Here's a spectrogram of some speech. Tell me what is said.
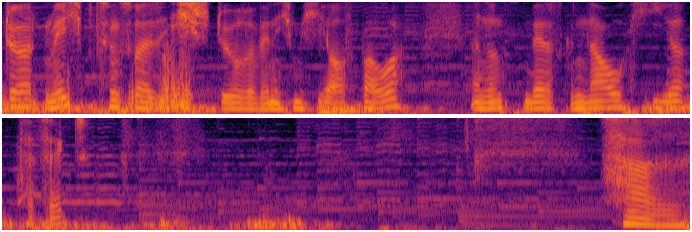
stört mich, beziehungsweise ich störe, wenn ich mich hier aufbaue. Ansonsten wäre das genau hier perfekt. Haar.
